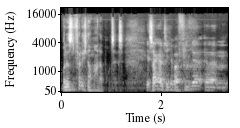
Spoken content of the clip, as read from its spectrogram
Und das ist ein völlig normaler Prozess. Jetzt so. sagen natürlich aber viele, ähm,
